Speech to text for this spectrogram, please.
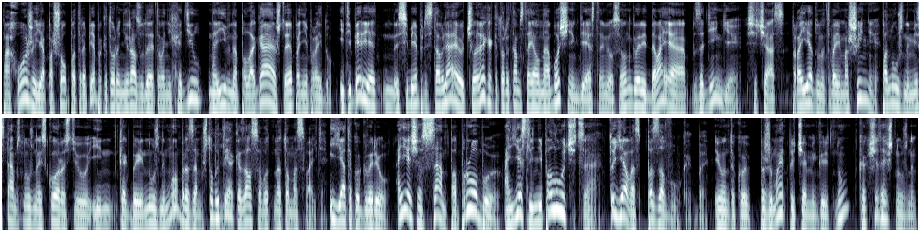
похоже, я пошел по тропе, по которой ни разу до этого не ходил, наивно полагая, что я по ней пройду. И теперь я себе представляю человека, который там стоял на обочине, где я остановился. Он говорит, давай я за деньги сейчас проеду на твоей машине по нужным местам с нужной скоростью и как бы нужным образом, чтобы mm-hmm. ты оказался вот на том асфальте. И я такой говорю, а я сейчас сам попробую, а если не получится, то я вас позову как бы. И он такой пожимает плечами и говорит, ну, как считаешь нужным.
